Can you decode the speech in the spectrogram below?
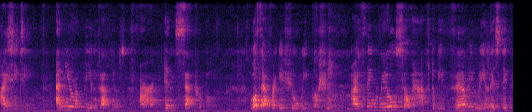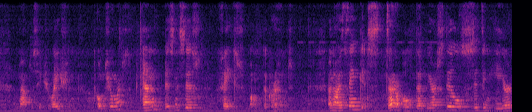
ICT and European values are inseparable. Whatever issue we pursue, I think we also have to be very realistic about the situation consumers and businesses face on the ground. And I think it's terrible that we are still sitting here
